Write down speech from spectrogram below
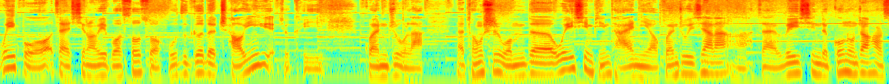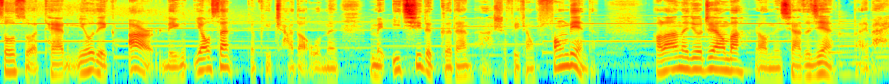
微博，在新浪微博搜索“胡子哥的潮音乐”就可以关注啦。那同时我们的微信平台你要关注一下啦啊，在微信的公众账号搜索 TED Music 二零幺三就可以查到我们每一期的歌单啊，是非常方便的。好啦，那就这样吧，让我们下次见，拜拜。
